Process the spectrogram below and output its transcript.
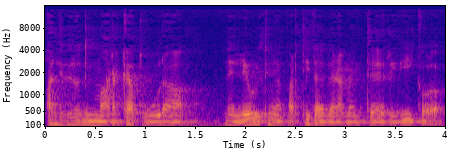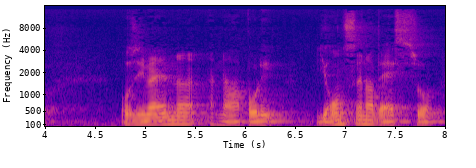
a livello di marcatura nelle ultime partite è veramente ridicolo. Osimen a Napoli, Jonsen adesso,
